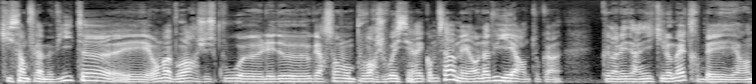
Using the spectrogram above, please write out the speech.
qui s'enflamme vite. Et on va voir jusqu'où euh, les deux garçons vont pouvoir jouer serré comme ça. Mais on a vu hier, en tout cas, que dans les derniers kilomètres, ben, en-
